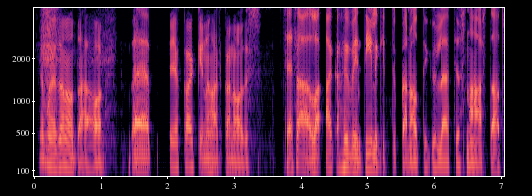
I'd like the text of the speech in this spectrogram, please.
Semmoinen sanontahan on. Ää, Ei ole kaikki nahat kanootissa. Se saa olla aika hyvin tilkitty kanootti kyllä, että jos nahasta oot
